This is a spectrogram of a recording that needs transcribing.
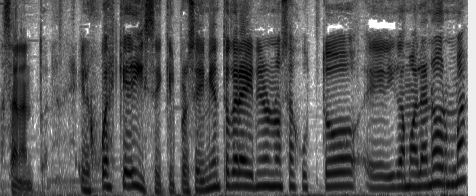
San Antonio. El juez que dice que el procedimiento carabinero no se ajustó, eh, digamos, a la norma,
